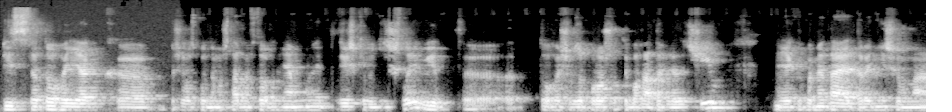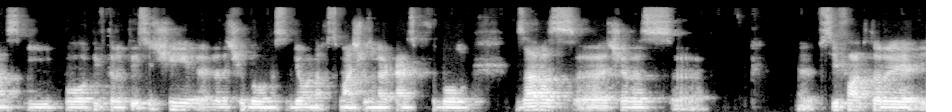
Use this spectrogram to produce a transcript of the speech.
після того, як е, почалось повномасштабне вторгнення, ми трішки відійшли від е, того, щоб запрошувати багато глядачів. Як ви пам'ятаєте, раніше у нас і по півтори тисячі глядачів було на стадіонах з матчів з американського футболу. Зараз через всі фактори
